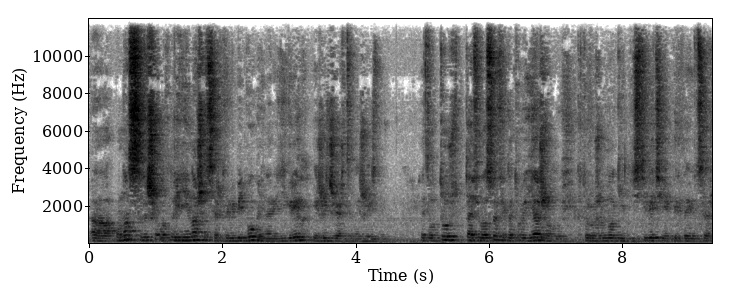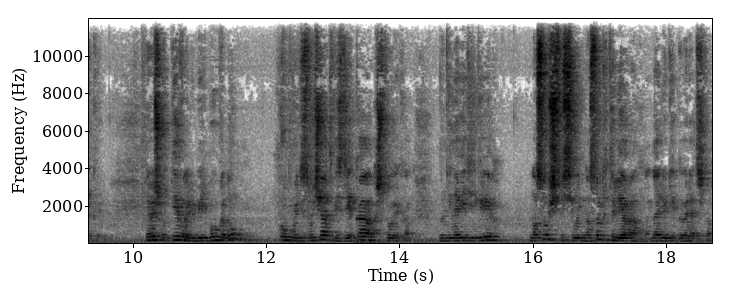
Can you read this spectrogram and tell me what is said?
А, у нас совершенно, вот линия нашей церкви, любить Бога, ненавидеть грех и жить жертвенной жизнью. Это вот то, та философия, которую я живу, которую уже многие десятилетия я передаю церкви. Понимаешь, вот первое, любить Бога, ну, проповеди звучат везде, как, что и как, но ненавидеть грех. У нас общество сегодня настолько толерантно, да, люди говорят, что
